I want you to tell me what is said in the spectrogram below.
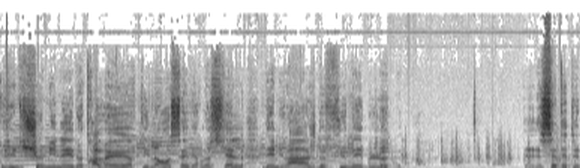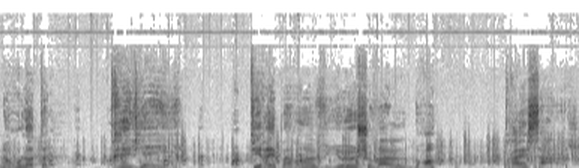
une cheminée de travers qui lançait vers le ciel des nuages de fumée bleue. C'était une roulotte très vieille, tirée par un vieux cheval brun, très sage.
